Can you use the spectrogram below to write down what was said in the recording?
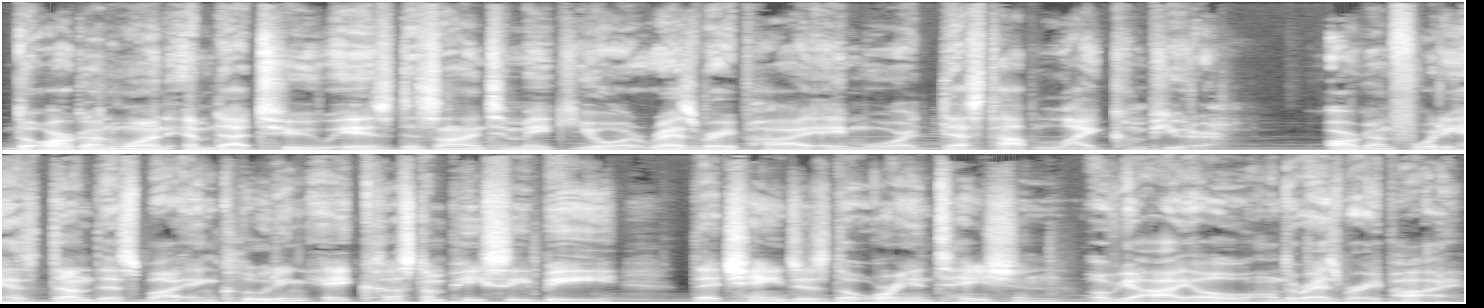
The Argon 1 M.2 is designed to make your Raspberry Pi a more desktop-like computer. Argon 40 has done this by including a custom PCB that changes the orientation of your I.O. on the Raspberry Pi.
